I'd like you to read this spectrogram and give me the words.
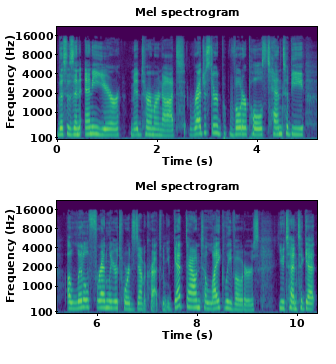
this is in any year, midterm or not. Registered voter polls tend to be a little friendlier towards Democrats. When you get down to likely voters, you tend to get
